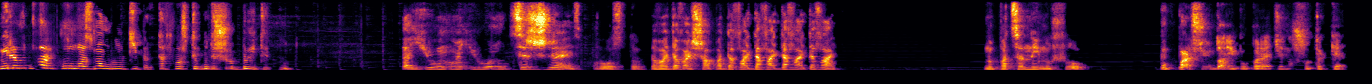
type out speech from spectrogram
Міля, удар, курва, знову голкіпер, та що ж ти будеш робити тут? Та йо-моє, ну це жесть просто. Давай, давай, шапа, давай, давай, давай, давай. Ну, пацани, ну що? По перший удар і попереджено, що таке?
